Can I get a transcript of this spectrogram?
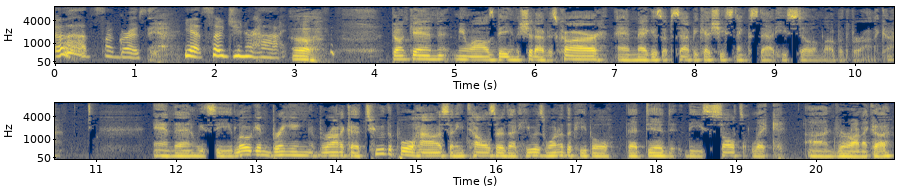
Ugh, that's so gross. Yeah, Yeah. it's so junior high. Ugh. Duncan, meanwhile, is beating the shit out of his car, and Meg is upset because she thinks that he's still in love with Veronica. And then we see Logan bringing Veronica to the pool house, and he tells her that he was one of the people that did the salt lick on Veronica,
